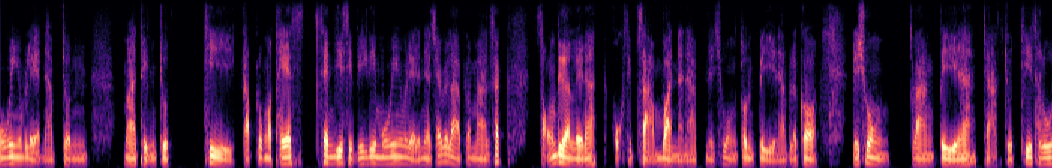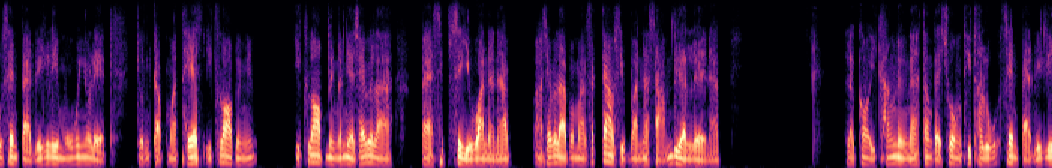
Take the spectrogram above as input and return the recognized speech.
moving average นะครับ จนมาถึงจุดที่กลับลงมาเทสเส้น 20 weekly moving average เนี่ยใช้เวลาประมาณสัก 2 เดือนเลยนะ 63 วันนะครับ ในช่วงต้นปีนะครับ แล้วก็ในช่วงกลางปีนะจากจุดที่ทะลุเส้น 8 weekly moving average จนกลับมาเทสอีกรอบหนึ่งอีกรอบหนึ่งนั้นเนี่ยใช้เวลา 84 วันนะครับใช้เวลาประมาณสัก 90 วันนะ3เดือนเลยนะครับ แล้วก็อีกครั้งหนึ่งนะตั้งแต่ช่วงที่ทะลุเส้น 8 weekly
